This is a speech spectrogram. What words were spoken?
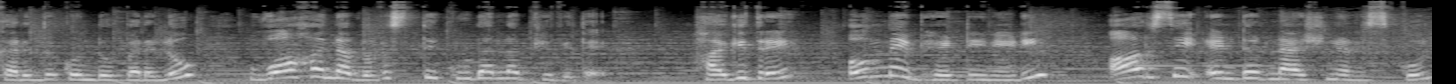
ಕರೆದುಕೊಂಡು ಬರಲು ವಾಹನ ವ್ಯವಸ್ಥೆ ಕೂಡ ಲಭ್ಯವಿದೆ. ಹಾಗಿದ್ರೆ ಒಮ್ಮೆ ಭೇಟಿ ನೀಡಿ R C international school,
